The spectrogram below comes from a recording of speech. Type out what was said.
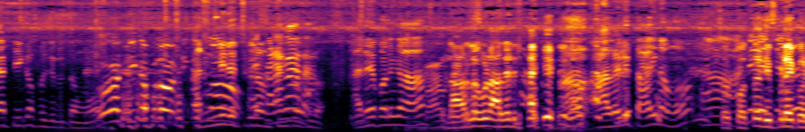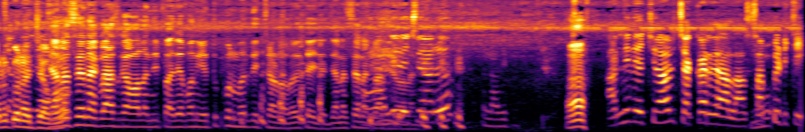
దా టీ కప్పులు చూపుతాము ఓ టీ కప్పులు టీ అన్ని తెచ్చుకున్నాం టీ కప్పులు. అదే పనిగా దారిలో కూడా ఆల్రెడీ తాగి ఆల్రెడీ తాగినాము. సో కొత్తది ఇప్పుడే కొనుక్కొని వచ్చాము. జనసేన గ్లాస్ కావాలని చెప్పి అదే పని ఎత్తుక్కుని మరి తెచ్చాడు రవితేజ జనసేన గ్లాస్ కావాలని. అన్ని తెచ్చినారు చక్కెర తేయాల సప్పిటికి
